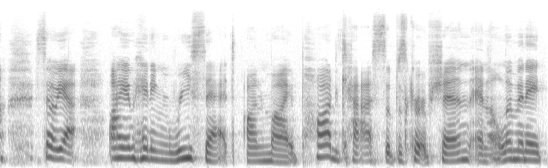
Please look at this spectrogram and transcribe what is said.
so, yeah, I am hitting reset on my podcast subscription and eliminate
